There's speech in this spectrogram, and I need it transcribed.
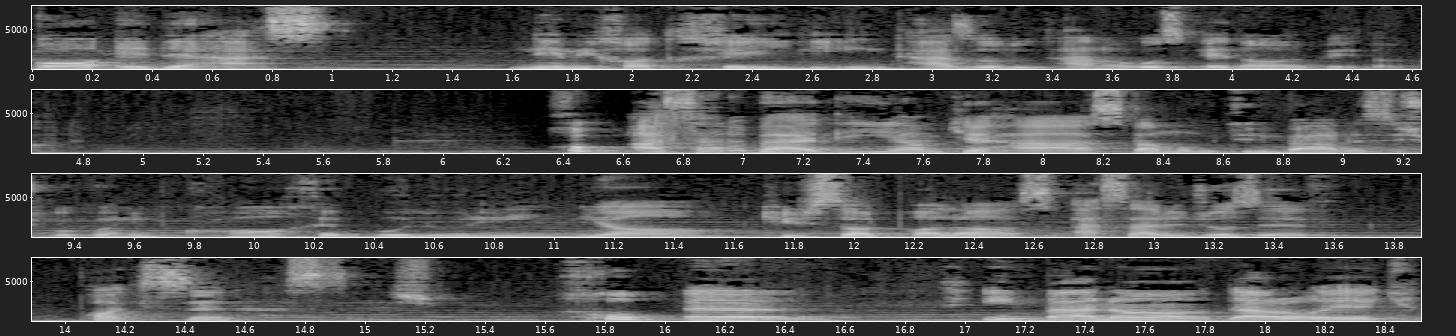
قاعده هست. نمی‌خواد خیلی این تضاد و تناقض ادامه پیدا کنه. خب اثر بعدی هم که هست و ما می‌تونیم بررسیش بکنیم کاخ بلورین یا کریستال پالاس اثر جوزف پاکسن هستش. خب این بنا در واقع یک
